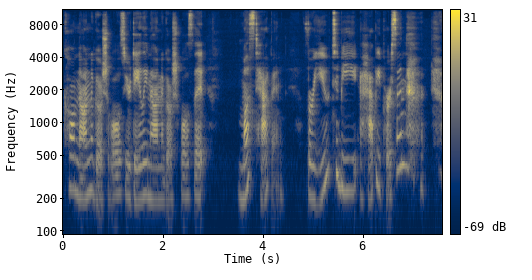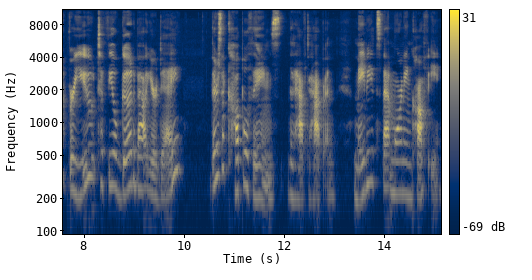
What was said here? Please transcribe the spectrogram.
call non negotiables, your daily non negotiables, that must happen for you to be a happy person, for you to feel good about your day. There's a couple things that have to happen. Maybe it's that morning coffee.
